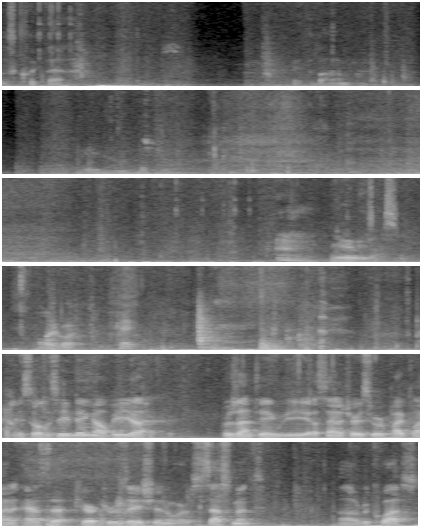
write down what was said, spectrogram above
Let's click that. Right At the bottom. Way down. There we go. All right. Okay. Okay, so this evening, I'll be uh, presenting the uh, sanitary sewer pipeline asset characterization or assessment uh, request.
